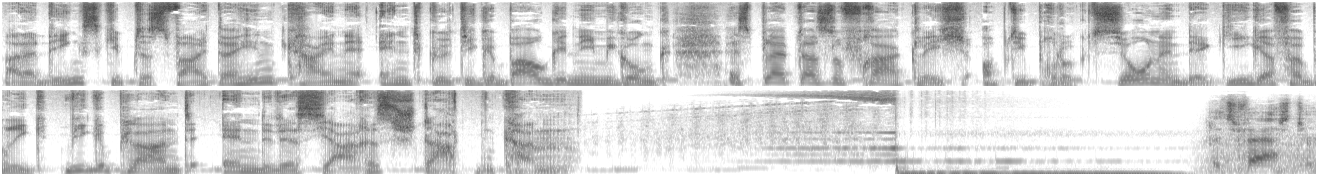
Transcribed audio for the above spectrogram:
Allerdings gibt es weiterhin keine endgültige Baugenehmigung. Es bleibt also fraglich, ob die Produktion in der Gigafabrik wie geplant Ende des Jahres starten kann. It's faster.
